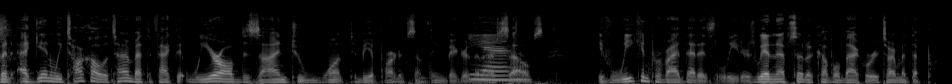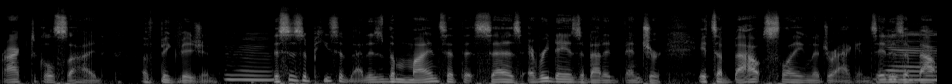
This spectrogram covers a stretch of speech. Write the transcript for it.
but again, we talk all the time about the fact that we are all designed to want to be a part of something bigger than Yeah. ourselves. If we can provide that as leaders, we had an episode a couple back where we were talking about the practical side of big vision. mm, This is a piece of that. It is the mindset that says every day is about adventure. It's about slaying the dragons. It is about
